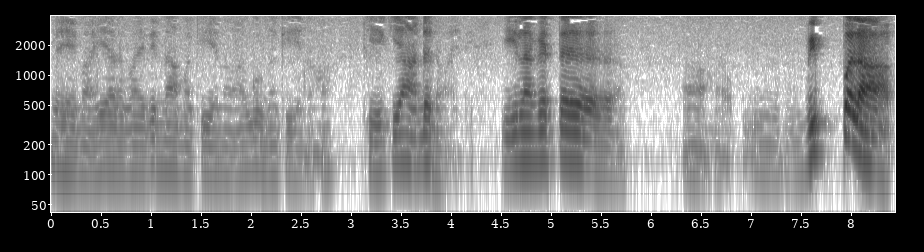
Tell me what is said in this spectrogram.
මෙහෙමයි. අරමයිති නම කියනවා ගුණ කියනවා කිය කිය අඩනවා ඇති. ඊළඟට විප්පලාප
